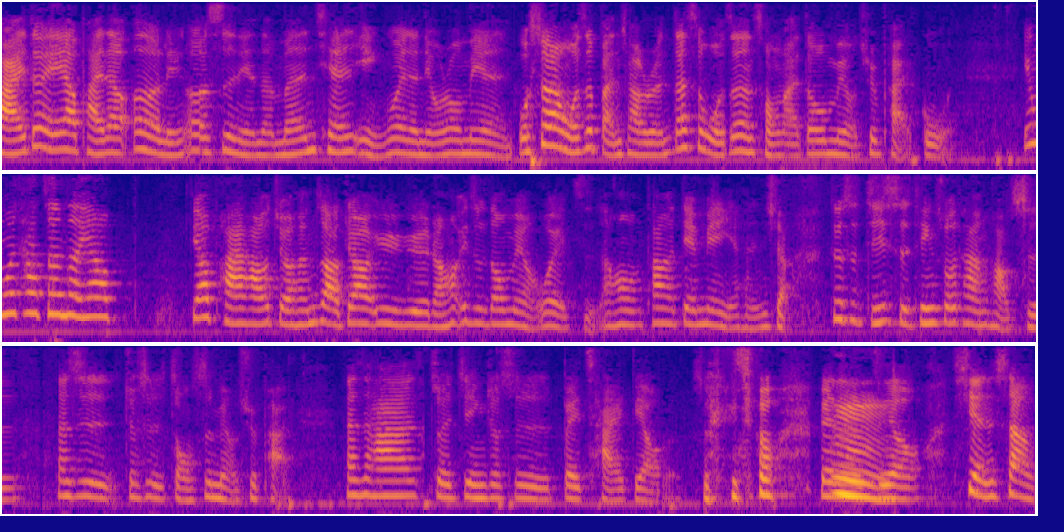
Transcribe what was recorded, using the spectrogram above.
排队要排到二零二四年的门前影味的牛肉面。我虽然我是板桥人，但是我真的从来都没有去排过，因为它真的要。要排好久，很早就要预约，然后一直都没有位置，然后他的店面也很小，就是即使听说它很好吃，但是就是总是没有去排。但是他最近就是被拆掉了，所以就变成只有线上，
